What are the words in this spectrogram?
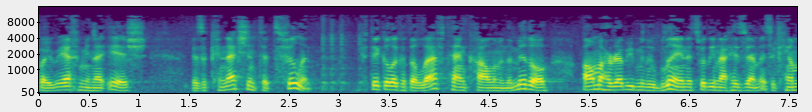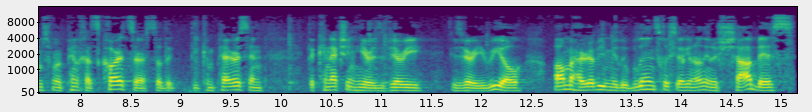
by Reach Min Ish, there's a connection to Tefillin. If you take a look at the left hand column in the middle, Alma Harabi Milublin, it's really not his emes, it comes from a Pinchas Kartzer, so the, the comparison, the connection here is very is very real. Alma Harabi Milublin, Shabbos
